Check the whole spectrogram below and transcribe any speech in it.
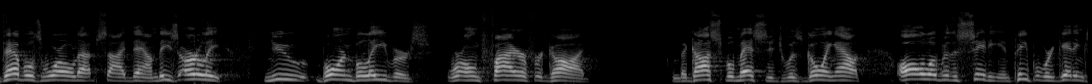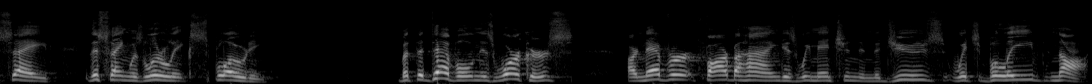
devil's world upside down. These early newborn believers were on fire for God. And the gospel message was going out all over the city, and people were getting saved. This thing was literally exploding. But the devil and his workers are never far behind, as we mentioned, in the Jews which believed not.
